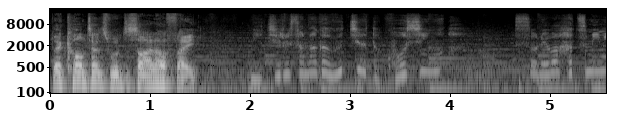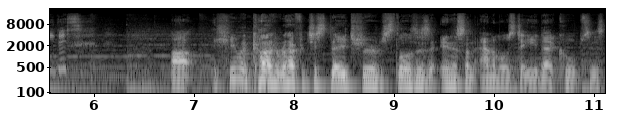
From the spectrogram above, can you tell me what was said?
their contents will decide our fate. みちる様が宇宙と交信をそれは初耳です Uh, humankind ravages nature and slaughters innocent animals to eat their corpses.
